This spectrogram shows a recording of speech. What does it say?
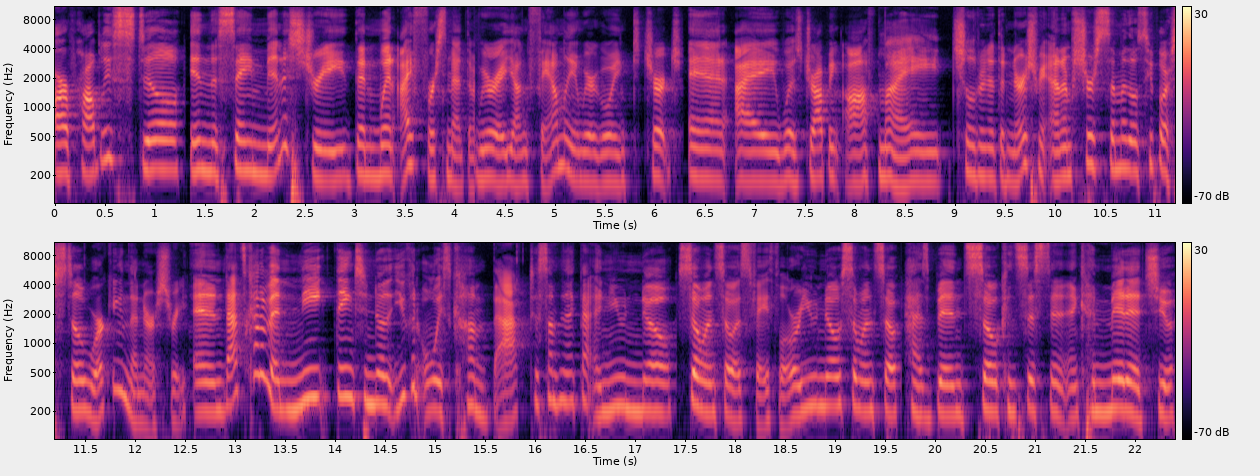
are probably still in the same ministry than when I first met them we were a young family and we were going to church and I was dropping off my children at the nursery and I'm sure some of those people are still working in the nursery. And that's kind of a neat thing to know that you can always come back to something like that and you know so and so is faithful or you know so and so has been so consistent and committed to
